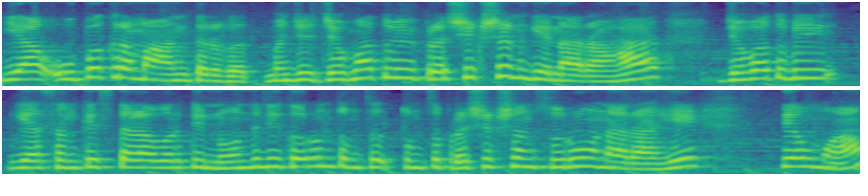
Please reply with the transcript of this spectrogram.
या उपक्रमाअंतर्गत म्हणजे जेव्हा तुम्ही प्रशिक्षण घेणार आहात जेव्हा तुम्ही या संकेतस्थळावरती नोंदणी करून तुमचं तुमचं प्रशिक्षण सुरू होणार आहे तेव्हा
